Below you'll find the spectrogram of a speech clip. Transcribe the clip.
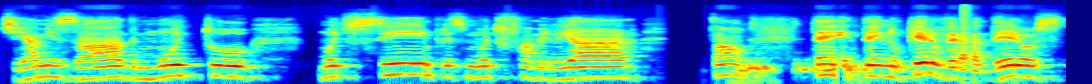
de amizade muito muito simples, muito familiar, então, tem, tem no Quero Ver a Deus,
